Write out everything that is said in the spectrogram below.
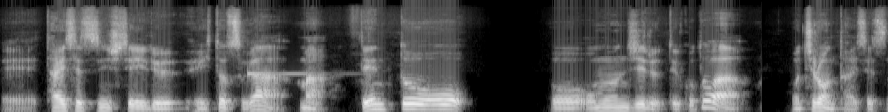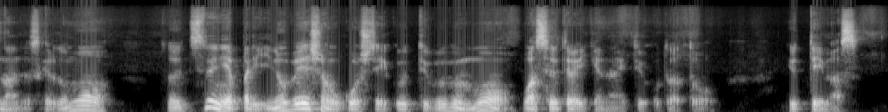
えー、大切にしている一つが、まあ、伝統を重んじるということはもちろん大切なんですけれども、それ常にやっぱりイノベーションを起こしていくっていう部分も忘れてはいけないということだと言っています。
